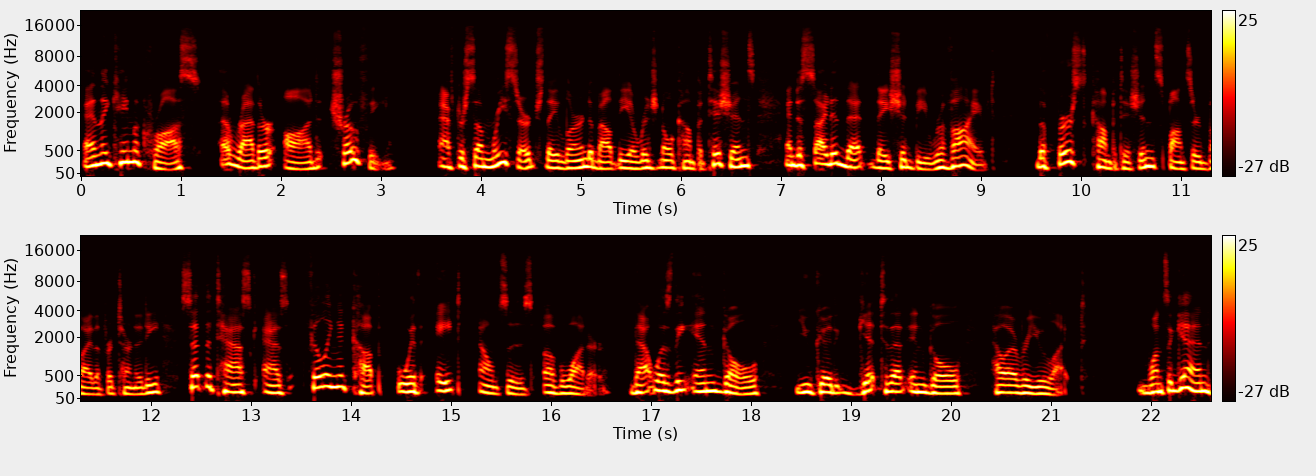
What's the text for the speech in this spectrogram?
and they came across a rather odd trophy. After some research, they learned about the original competitions and decided that they should be revived. The first competition, sponsored by the fraternity, set the task as filling a cup with 8 ounces of water. That was the end goal. You could get to that end goal however you liked. Once again,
